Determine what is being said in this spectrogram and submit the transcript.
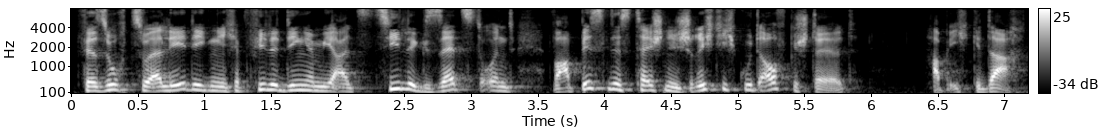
versucht zu erledigen. Ich habe viele Dinge mir als Ziele gesetzt und war businesstechnisch richtig gut aufgestellt, habe ich gedacht.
